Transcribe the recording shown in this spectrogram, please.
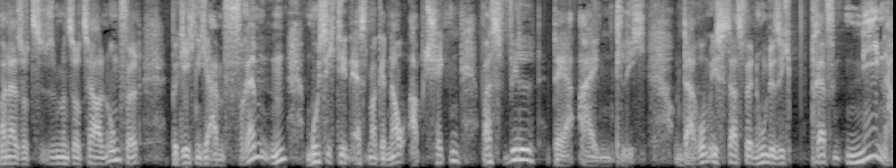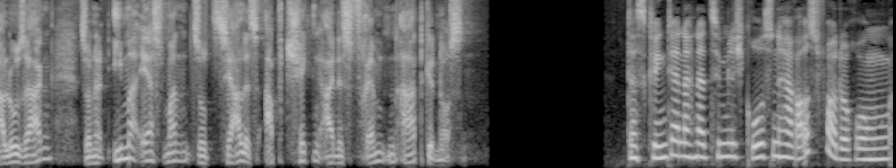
meiner Sozi sozialen Umfeld, begegne ich einem Fremden, muss ich den erstmal genau abchecken, was will der eigentlich? Und darum ist das, wenn Hunde sich treffen, nie ein Hallo sagen, sondern immer erstmal ein soziales Abchecken eines fremden Artgenossen. Das klingt ja nach einer ziemlich großen Herausforderung,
